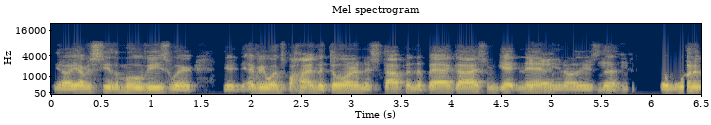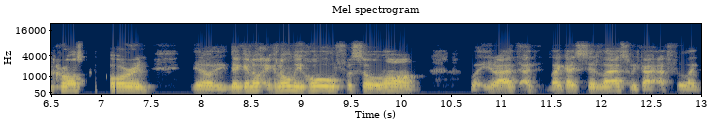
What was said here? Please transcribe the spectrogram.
you know you ever see the movies where everyone's behind the door and they're stopping the bad guys from getting in. Yeah. You know, there's the mm-hmm. the wood across the door, and you know they can it can only hold for so long. But you know, I, I like I said last week, I, I feel like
